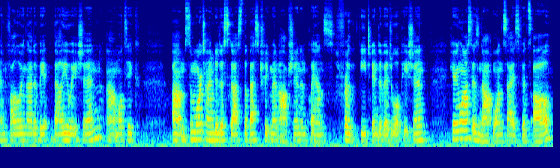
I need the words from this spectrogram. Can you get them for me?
and following that evaluation, um, we'll take um, some more time to discuss the best treatment option and plans for each individual patient. Hearing loss is not one size fits all,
